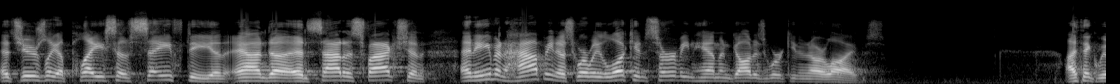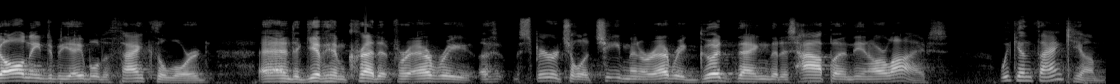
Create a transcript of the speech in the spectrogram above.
it's usually a place of safety and, and, uh, and satisfaction and even happiness where we look in serving Him and God is working in our lives. I think we all need to be able to thank the Lord and to give Him credit for every uh, spiritual achievement or every good thing that has happened in our lives. We can thank Him.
